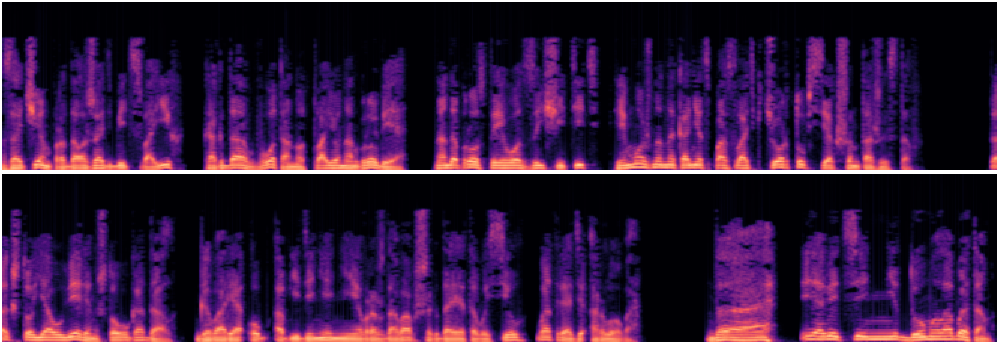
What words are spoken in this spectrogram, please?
Зачем продолжать бить своих, когда вот оно, твое надгробие, надо просто его защитить, и можно наконец послать к черту всех шантажистов. Так что я уверен, что угадал, говоря об объединении враждовавших до этого сил в отряде Орлова. «Да, я ведь не думал об этом,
